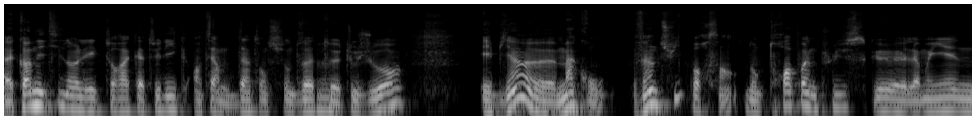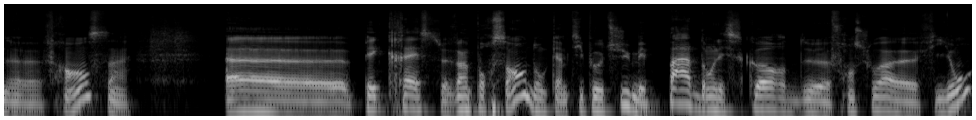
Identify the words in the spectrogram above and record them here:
Euh, Qu'en est-il dans l'électorat catholique en termes d'intention de vote euh, toujours eh bien, euh, Macron, 28%, donc 3 points de plus que la moyenne euh, France. Euh, Pécresse, 20%, donc un petit peu au-dessus, mais pas dans les scores de François Fillon.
